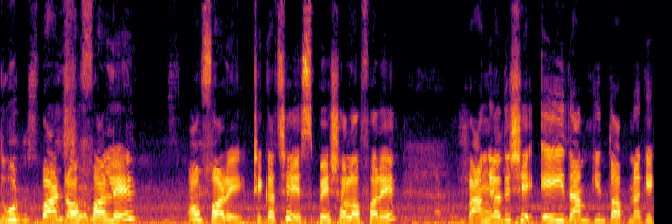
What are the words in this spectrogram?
দুটপাট অফারে অফারে, ঠিক আছে? স্পেশাল অফারে। বাংলাদেশে এই দাম কিন্তু আপনাকে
